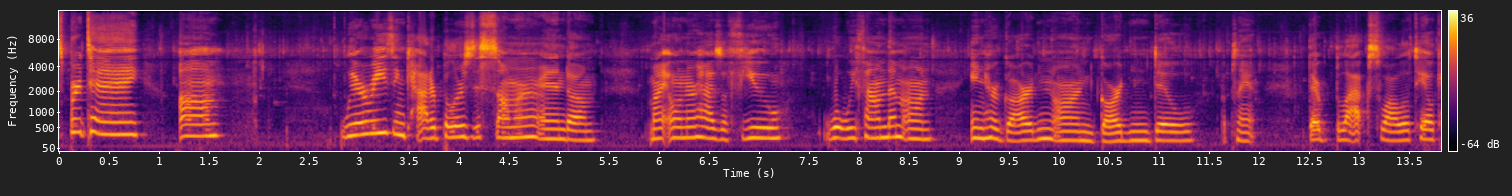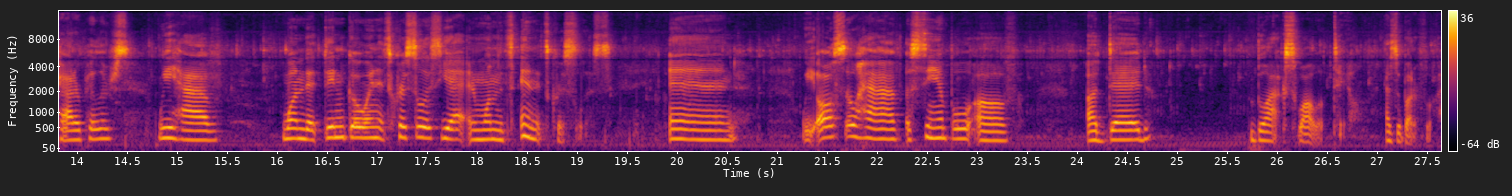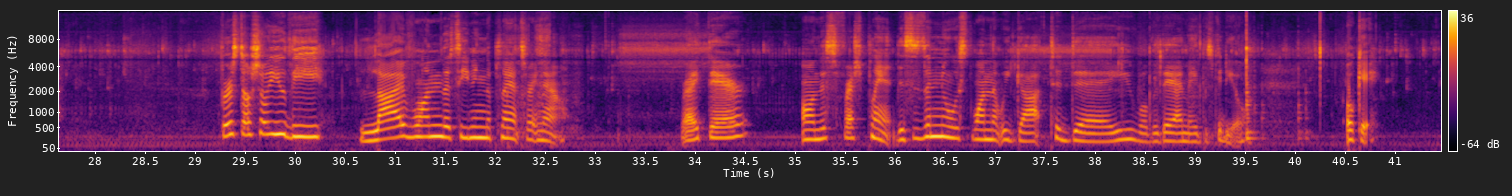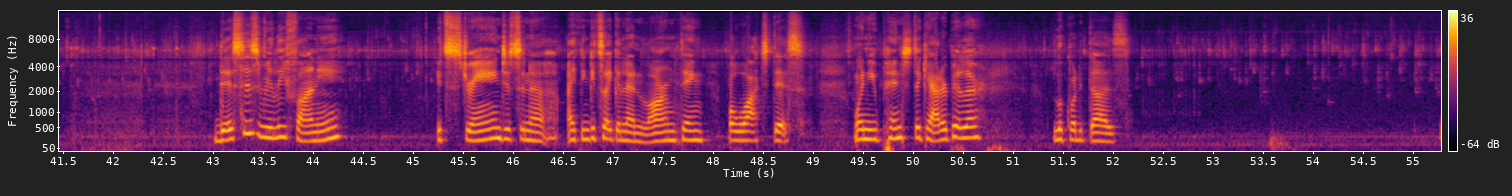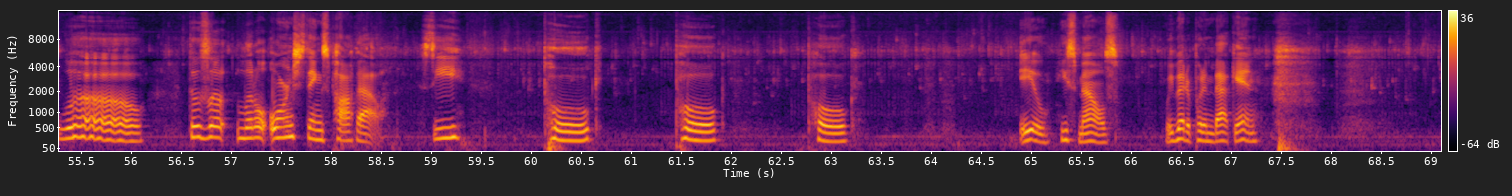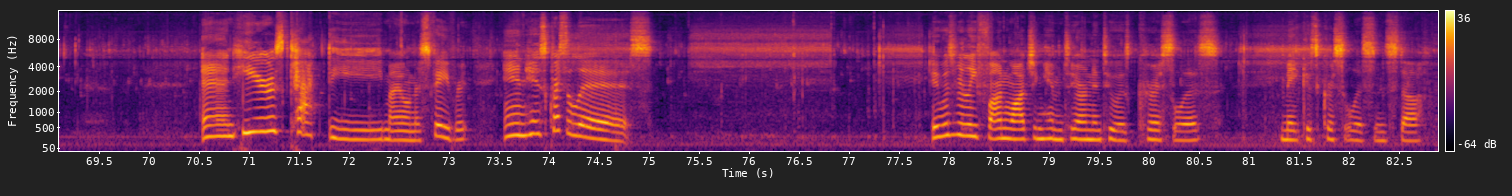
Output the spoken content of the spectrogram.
it's Birtay. Um, we're raising caterpillars this summer, and um, my owner has a few. Well, we found them on in her garden on garden dill, a plant. They're black swallowtail caterpillars. We have one that didn't go in its chrysalis yet, and one that's in its chrysalis. And we also have a sample of a dead black swallowtail as a butterfly. First, I'll show you the live one that's eating the plants right now. Right there on this fresh plant. This is the newest one that we got today. Well, the day I made this video. Okay. This is really funny. It's strange. It's in a, I think it's like an alarm thing. But watch this. When you pinch the caterpillar, look what it does. Whoa. Those little orange things pop out. See? Poke, poke, poke. Ew, he smells. We better put him back in. and here's Cacty, my owner's favorite, and his chrysalis. It was really fun watching him turn into his chrysalis, make his chrysalis and stuff.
